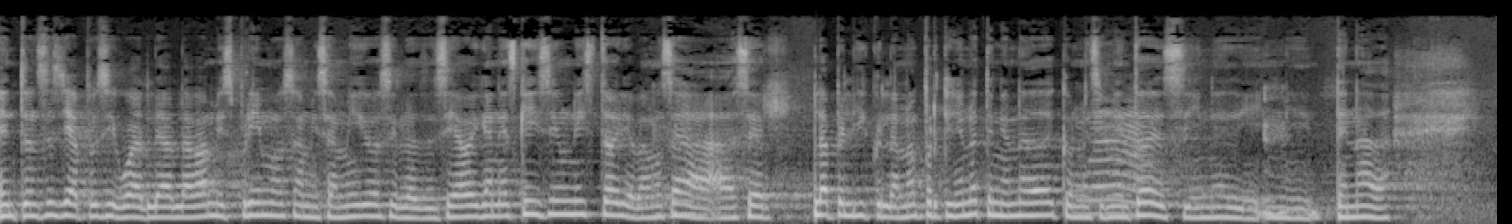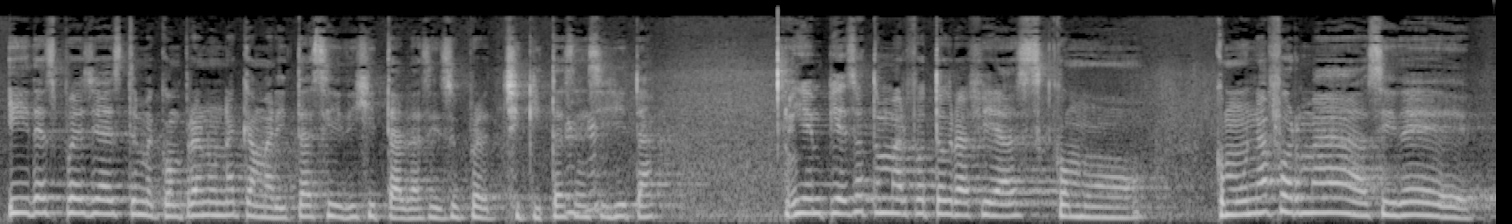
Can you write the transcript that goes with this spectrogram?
Entonces ya pues igual le hablaba a mis primos, a mis amigos y les decía, oigan, es que hice una historia, vamos a, hacer la película, ¿no? Porque yo no tenía nada de conocimiento de cine ni, de nada. Y después ya este me compran una camarita así digital, así súper chiquita, sencillita. Y empiezo a tomar fotografías como, como una forma así de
